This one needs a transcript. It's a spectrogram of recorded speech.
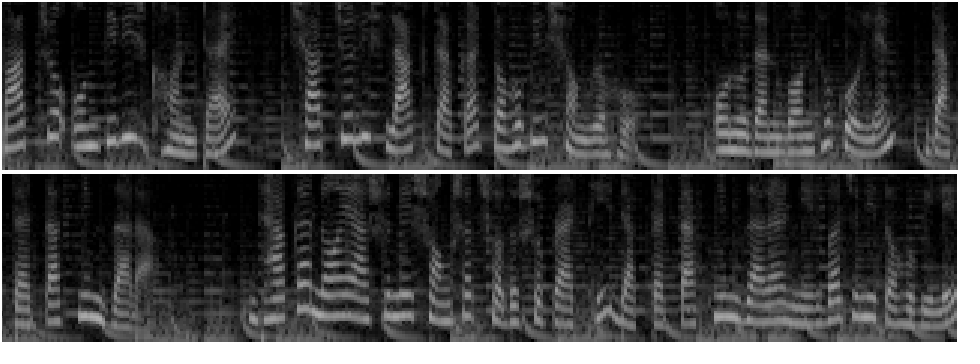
মাত্র উনতিরিশ ঘণ্টায় সাতচল্লিশ লাখ টাকার তহবিল সংগ্রহ। অনুদান বন্ধ করলেন ডাক্তার তাসনিম জারা। ঢাকা নয় আসনের সংসদ সদস্য প্রার্থী ডাক্তার তাসনিম জারার নির্বাচনী তহবিলে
